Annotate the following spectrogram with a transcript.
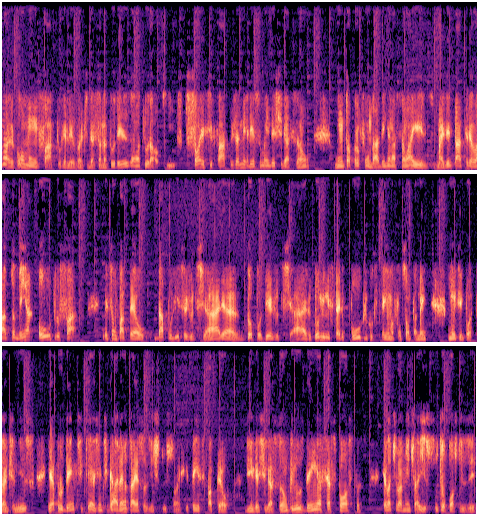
Olha, como um fato relevante dessa natureza, é natural que só esse fato já mereça uma investigação muito aprofundado em relação a eles, mas ele está atrelado também a outros fatos. Esse é um papel da Polícia Judiciária, do Poder Judiciário, do Ministério Público, que tem uma função também muito importante nisso, e é prudente que a gente garanta a essas instituições que têm esse papel de investigação que nos deem as respostas relativamente a isso. O que eu posso dizer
